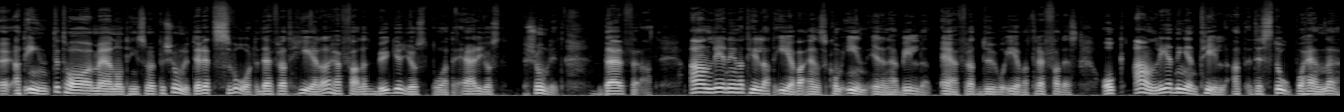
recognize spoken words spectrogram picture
eh, att inte ta med någonting som är personligt, det är rätt svårt därför att hela det här fallet bygger just på att det är just personligt. Därför att anledningen till att Eva ens kom in i den här bilden är för att du och Eva träffades och anledningen till att det stod på henne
